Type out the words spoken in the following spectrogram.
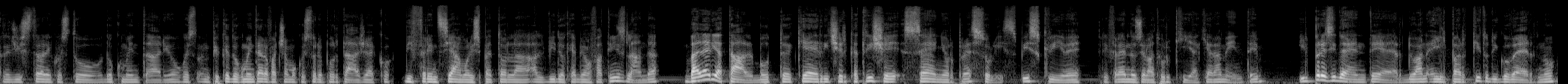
registrare questo documentario, questo, più che documentario facciamo questo reportage, ecco, differenziamo rispetto alla, al video che abbiamo fatto in Islanda. Valeria Talbot, che è ricercatrice senior presso l'ISPI, scrive, riferendosi alla Turchia chiaramente, il presidente Erdogan e il partito di governo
